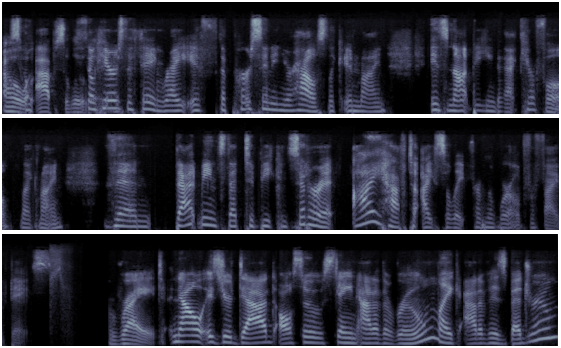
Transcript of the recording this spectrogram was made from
Oh, So- absolutely. So here's the thing, right? If the person in your house, like in mine, is not being that careful, like mine, then that means that to be considerate, I have to isolate from the world for five days. right now. Is your dad also staying out of the room, like out of his bedroom?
